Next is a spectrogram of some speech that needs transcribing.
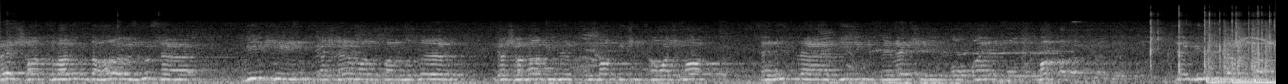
ve şarkıların daha özgürse bil ki yaşayamadıklarımızı yaşanabilir kılmak için savaşmak seninle bir menekşeyi toplayıp doldurmak kadar güzeldir. Sevgili arkadaşlar,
